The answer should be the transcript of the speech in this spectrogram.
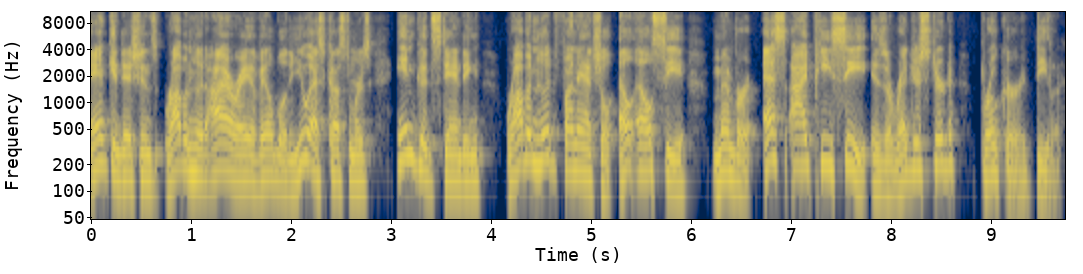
and conditions. Robinhood IRA available to U.S. customers in good standing. Robinhood Financial LLC member SIPC is a registered broker dealer.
